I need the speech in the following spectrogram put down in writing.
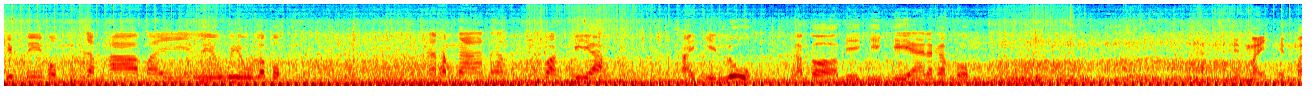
คลิปนี้ผมจะพาไปรีวิวระบบการทำงานนะครับว่าเกียร์ใช้กี่ลูก แล้วก็มีกี่เกียร์นะครับผม เห็นไหมเห็นไหม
